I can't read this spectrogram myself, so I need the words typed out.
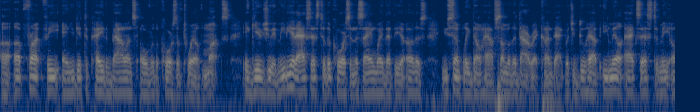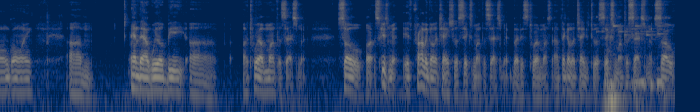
uh, upfront fee and you get to pay the balance over the course of 12 months. It gives you immediate access to the course in the same way that the others, you simply don't have some of the direct contact, but you do have email access to me ongoing. Um, and there will be uh, a 12 month assessment. So, uh, excuse me, it's probably going to change to a six month assessment, but it's 12 months now. I think I'm going to change it to a six month assessment. So,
